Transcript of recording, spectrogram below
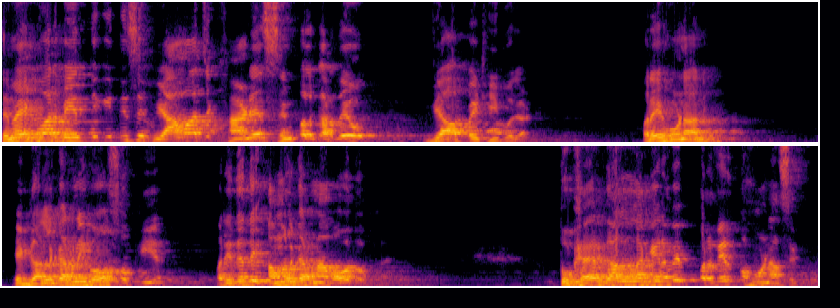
ਤੇ ਮੈਂ ਇੱਕ ਵਾਰ ਬੇਨਤੀ ਕੀਤੀ ਸੀ, ਵਿਆਹਾਂ 'ਚ ਖਾਣੇ ਸਿੰਪਲ ਕਰ ਦਿਓ, ਵਿਆਹ ਆਪੇ ਠੀਕ ਹੋ ਜਾਣੇ। ਪਰ ਇਹ ਹੋਣਾ ਨਹੀਂ। ਇਹ ਗੱਲ ਕਰਨੀ ਬਹੁਤ ਸੌਖੀ ਹੈ, ਪਰ ਇਹਦੇ ਤੇ ਅਮਲ ਕਰਨਾ ਬਹੁਤ ਔਖਾ ਤੋ ਖੈਰ ਗੱਲ ਲੱਗੇ ਰਵੇ, ਪ੍ਰਵਿਰਤ ਹੋਣਾ ਸਿੱਖੋ।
